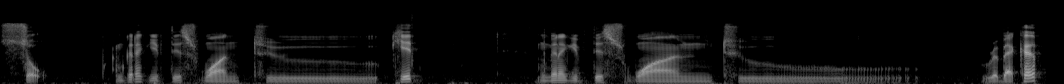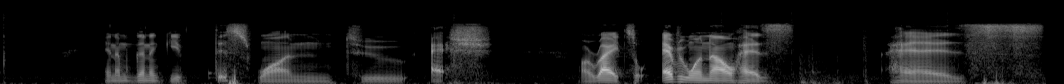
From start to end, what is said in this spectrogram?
So, I'm gonna give this one to Kid. I'm gonna give this one to Rebecca. And I'm gonna give this one to Ash. Alright, so everyone now has has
